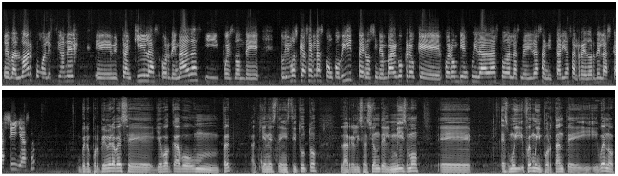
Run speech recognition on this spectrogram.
evaluar como elecciones tranquilas, ordenadas y pues donde Tuvimos que hacerlas con COVID, pero sin embargo creo que fueron bien cuidadas todas las medidas sanitarias alrededor de las casillas, ¿no? Bueno, por primera vez se llevó a cabo un PREP aquí en este instituto. La realización del mismo eh, es muy, fue muy importante y, y, bueno,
